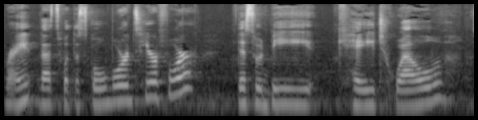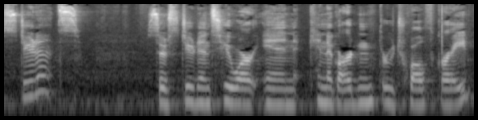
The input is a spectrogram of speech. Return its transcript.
right? That's what the school board's here for. This would be K 12 students. So, students who are in kindergarten through 12th grade.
